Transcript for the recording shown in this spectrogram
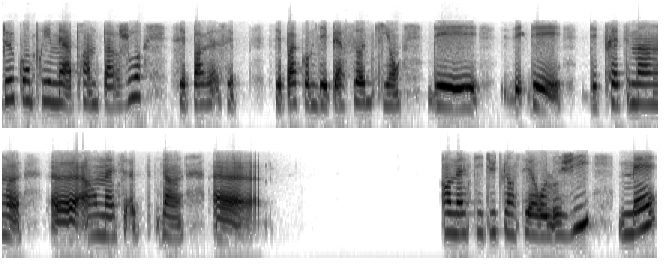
deux comprimés à prendre par jour. C'est pas, c'est, c'est pas comme des personnes qui ont des, des, des des traitements euh, euh, en, dans, euh, en institut de cancérologie, mais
